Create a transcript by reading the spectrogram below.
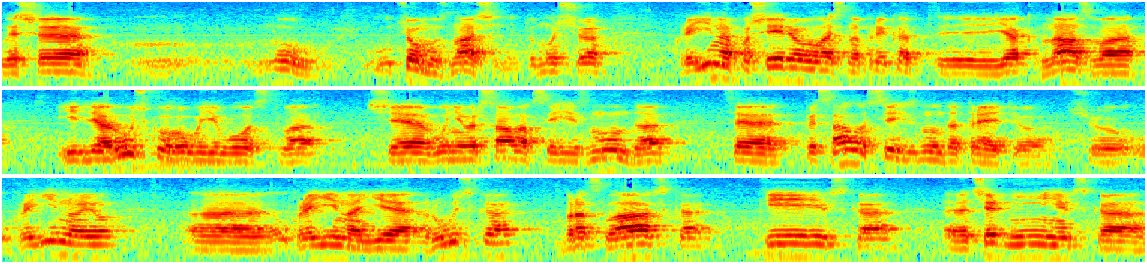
лише ну, у цьому значенні, тому що Україна поширювалась, наприклад, е, як назва і для руського воєводства, ще в універсалах Сигізмунда. Це писало Сигізмунда III, що Україною е, Україна є Руська, Братславська, Київська, е, Чернігівська.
